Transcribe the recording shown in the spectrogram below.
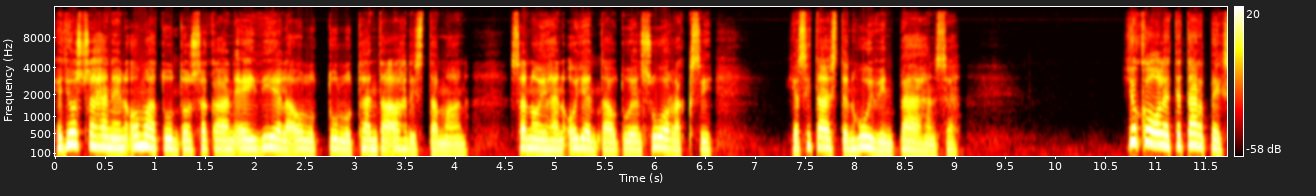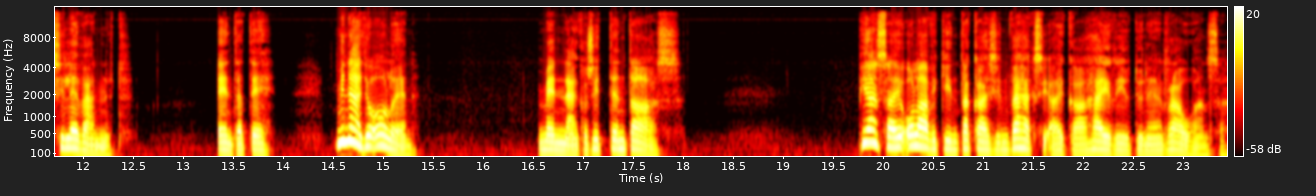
ja jossa hänen omatuntonsakaan ei vielä ollut tullut häntä ahdistamaan, sanoi hän ojentautuen suoraksi ja sitaisten huivin päähänsä – Joko olette tarpeeksi levännyt? Entä te? Minä jo olen. Mennäänkö sitten taas? Pian sai Olavikin takaisin vähäksi aikaa häiriytyneen rauhansa.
